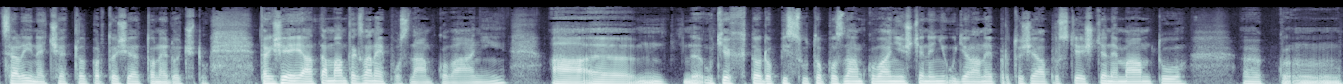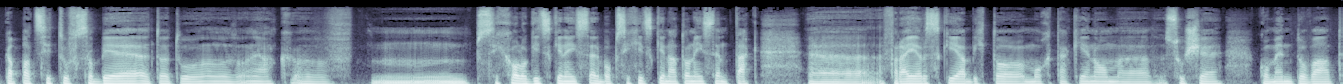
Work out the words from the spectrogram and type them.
celý nečetl, protože to nedočtu. Takže já tam mám takzvané poznámkování a e, u těchto dopisů to poznámkování ještě není udělané, protože já prostě ještě nemám tu kapacitu v sobě, to, tu nějak Mm, psychologicky nejsem, nebo psychicky na to nejsem tak e, frajerský, abych to mohl tak jenom e, suše komentovat,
